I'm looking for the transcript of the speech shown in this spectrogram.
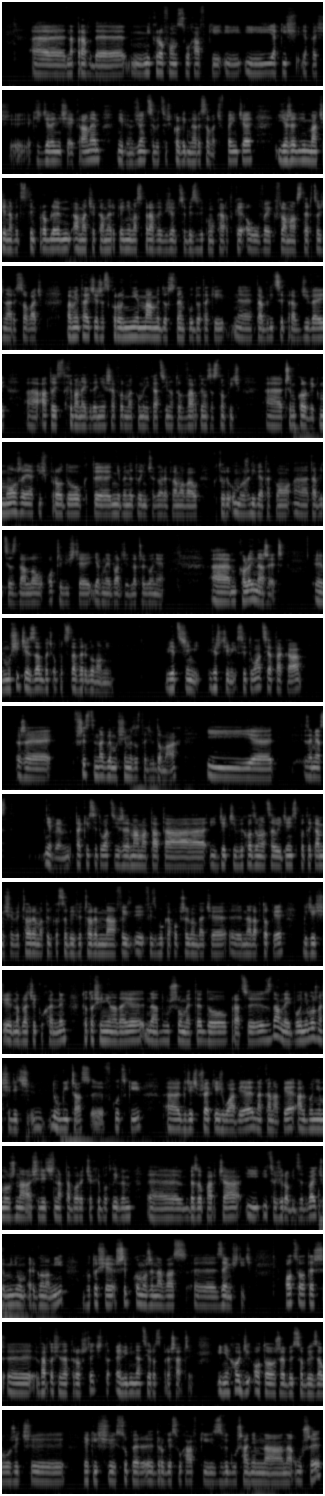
naprawdę mikrofon, słuchawki i, i jakiś, jakaś, jakieś dzielenie się ekranem. Nie wiem, wziąć sobie cośkolwiek, narysować w pęcie. Jeżeli macie nawet z tym problem, a macie kamerkę, nie ma sprawy, wziąć sobie zwykłą kartkę, ołówek, flamaster, coś narysować. Pamiętajcie, że skoro nie mamy dostępu do takiej e, tablicy prawdziwej, a, a to jest chyba najwydajniejsza forma komunikacji, no to warto ją zastąpić e, czymkolwiek. Może jakiś produkt, e, nie będę tu niczego reklamował, który umożliwia taką e, tablicę zdalną, oczywiście jak najbardziej, dlaczego nie. Kolejna rzecz, e, musicie zadbać o podstawę ergonomii. Wierzcie mi, wierzcie mi, sytuacja taka, że wszyscy nagle musimy zostać w domach i e, zamiast nie wiem, takiej sytuacji, że mama, tata i dzieci wychodzą na cały dzień, spotykamy się wieczorem, a tylko sobie wieczorem na y, Facebooka poprzeglądacie y, na laptopie, gdzieś y, na blacie kuchennym, to to się nie nadaje na dłuższą metę do pracy zdalnej, bo nie można siedzieć długi czas w kucki e, gdzieś przy jakiejś ławie na kanapie, albo nie można siedzieć na taborecie chybotliwym e, bez oparcia i, i coś robić. Zadbajcie o minimum ergonomii, bo to się szybko może na Was e, zemścić. O co też y, warto się zatroszczyć, to eliminacja rozpraszaczy. I nie chodzi o to, żeby sobie założyć y, jakieś super y, drogie słuchawki z wygłuszaniem na, na uszy,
